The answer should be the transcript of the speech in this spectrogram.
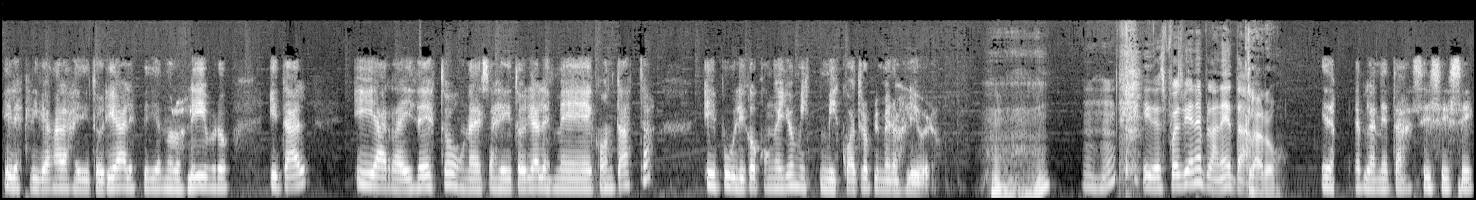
y le escribían a las editoriales pidiendo los libros y tal y a raíz de esto una de esas editoriales me contacta y publicó con ellos mis, mis cuatro primeros libros. Y después viene Planeta. Claro. Y después de Planeta, sí, sí, sí.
